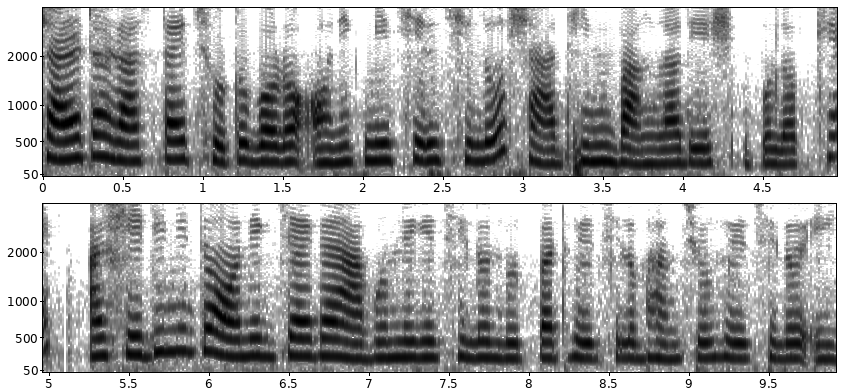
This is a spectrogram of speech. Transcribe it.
সারাটা রাস্তায় ছোট বড় অনেক মিছিল ছিল স্বাধীন বাংলাদেশ উপলক্ষে। আর সেদিনই তো অনেক জায়গায় আগুন লেগেছিল, লুটপাট হয়েছিল, ভাঙচুর হয়েছিল এই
